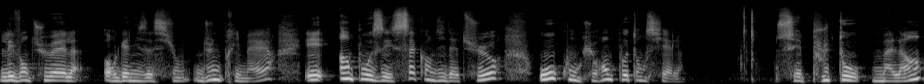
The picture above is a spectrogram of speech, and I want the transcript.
l'éventuelle organisation d'une primaire et imposer sa candidature aux concurrents potentiels. C'est plutôt malin.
